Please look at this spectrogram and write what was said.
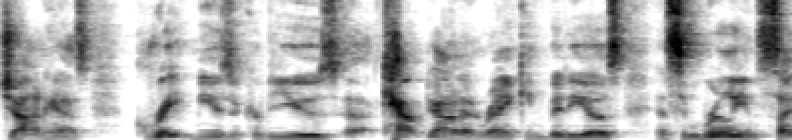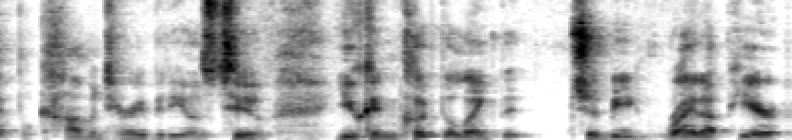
Jon has great music reviews, uh, countdown and ranking videos, and some really insightful commentary videos too. You can click the link that should be right up here,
